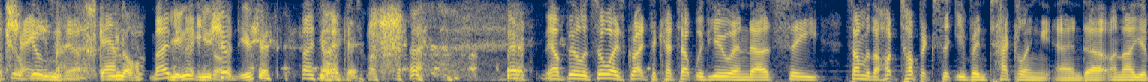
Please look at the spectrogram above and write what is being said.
I feel Shame, guilty now. scandal. Maybe you, next you time. should. You should. Maybe Okay. next time. now, Bill, it's always great to catch up with you and uh, see some of the hot topics that you've been tackling. And uh, I know you're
